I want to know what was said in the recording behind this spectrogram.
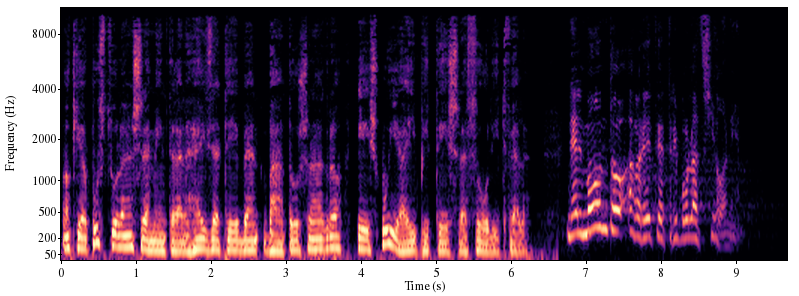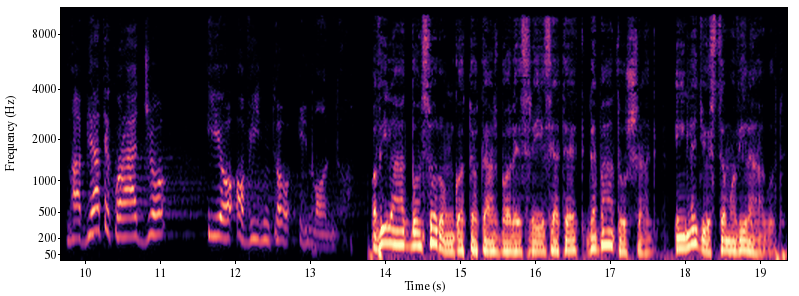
aki a pusztulás reménytelen helyzetében bátorságra és újjáépítésre szólít fel. Nel mondo avrete tribolazioni, ma abbiate coraggio, io ho vinto il mondo. A világban szorongattatásban lesz részetek, de bátorság, én legyőztem a világot.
